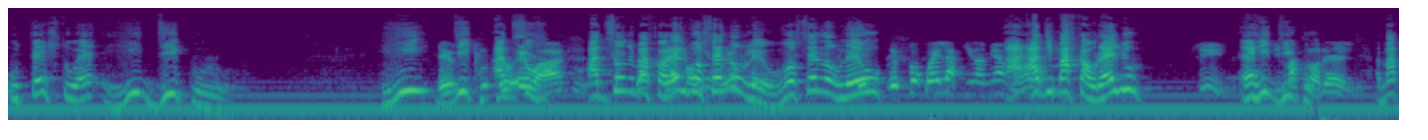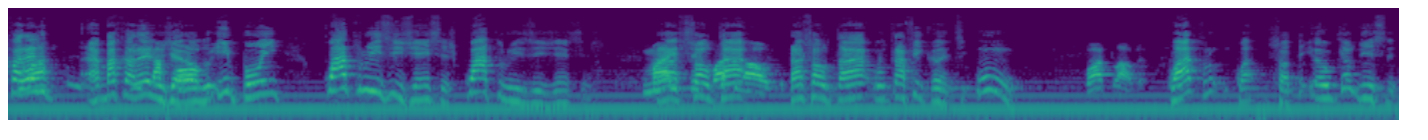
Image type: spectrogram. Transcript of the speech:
O texto é ridículo. Ridículo. Eu, eu, eu acho. A decisão de Marco Aurélio você não leu. Você não leu. Eu estou com ele aqui na minha mão. A, a de Marco Aurélio? Sim. É ridículo. Marco Aurélio. A Marco Aurélio, a Marco Aurélio tá Geraldo, impõe quatro exigências. Quatro exigências para soltar, para soltar o traficante. Um. Quatro, Laura. Quatro, quatro só tem, é o que eu disse.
